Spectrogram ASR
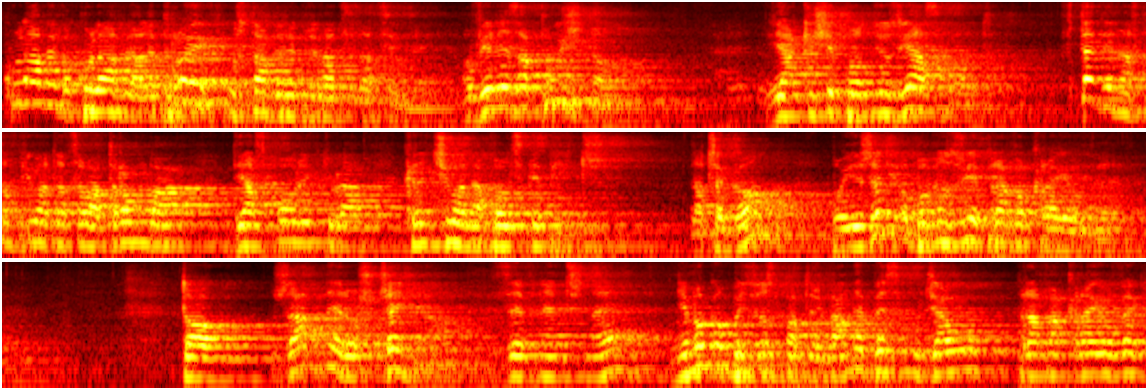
kulawy, bo kulawy, ale projekt ustawy reprywatyzacyjnej, o wiele za późno, jaki się podniósł jaskot. Wtedy nastąpiła ta cała trąba diaspory, która kręciła na Polskę bicz. Dlaczego? Bo jeżeli obowiązuje prawo krajowe, to żadne roszczenia zewnętrzne nie mogą być rozpatrywane bez udziału prawa krajowego.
